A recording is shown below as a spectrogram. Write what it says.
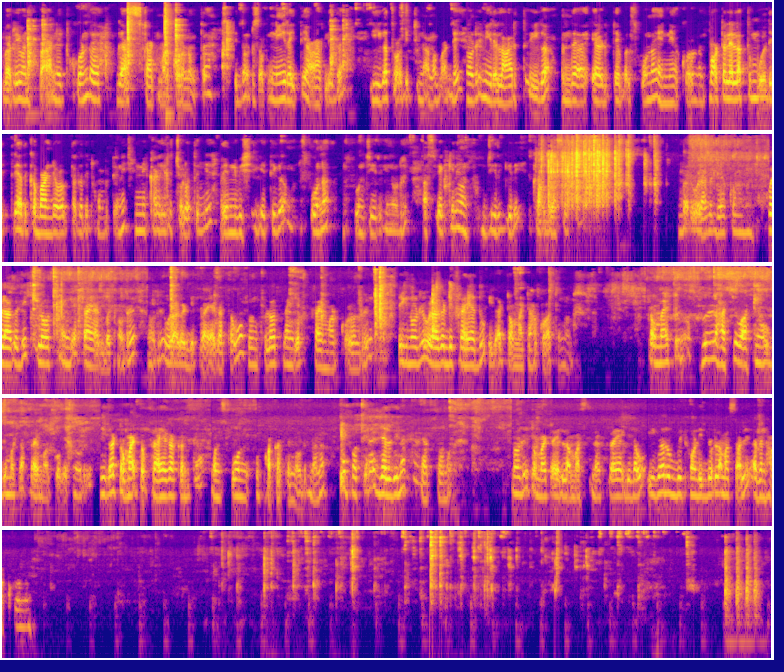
ಬರ್ರಿ ಒಂದು ಪ್ಯಾನ್ ಇಟ್ಕೊಂಡು ಗ್ಯಾಸ್ ಸ್ಟಾರ್ಟ್ ಮಾಡ್ಕೊಳ್ಳೋಣಂತ ಇದು ನೋಡ್ರಿ ಸ್ವಲ್ಪ ನೀರ್ ಐತಿ, ಆರ್ಲಿದ. ಈಗ ತೊಳೆದಿಟ್ಟು ನಾನು ಬಾಂಡೆ. ನೋಡ್ರಿ ನೀರೆಲ್ಲ ಆರ್ತು. ಈಗ ಒಂದ್ ಎರಡು ಟೇಬಲ್ ಸ್ಪೂನ್ ಎಣ್ಣೆ ಹಾಕೋಣ. ಬಾಟಲ್ ಎಲ್ಲ ತುಂಬ ಉಳ್ದಿತ್ರಿ ಅದಕ್ಕೆ ಬಾಂಡೆ ಒಳಗೆ ತೆಗೆದಿಟ್ಕೊಂಡ್ಬಿಟ್ಟೇನಿ. ಎಣ್ಣೆ ಕಾಯಿಲ್ರಿ ಚಲೋ ತಂಗಿ ಎಣ್ಣೆ ಬಿಸಿ ಆಗೈತಿ ಈಗ ಒಂದ್ ಸ್ಪೂನ್ ಸ್ಪೂನ್ ಜೀರಿಗೆ ನೋಡ್ರಿ. ಹಸಿ ಅಕ್ಕಿನಿ ಒಂದ್ ಸ್ಪೂನ್ ಜೀರಿಗೆ ರೀ ಕರ್ಬೇವು ಬರೀ ಉಳ್ಳಾಗಡ್ಡಿ ಹಾಕೊಂಡು ಉಳ್ಳಾಗಡ್ಡಿ ಚಲೋ ಹೊತ್ನಂಗೆ ಫ್ರೈ ಆಗ್ಬೇಕು ನೋಡ್ರಿ. ನೋಡ್ರಿ ಉಳ್ಳಾಗಡ್ಡಿ ಫ್ರೈ ಆಗತ್ತವು. ಒಂದು ಚಲೋ ಹೊತ್ನಂಗೆ ಫ್ರೈ ಮಾಡ್ಕೊಳ್ಳೋಣ್ರಿ ಈಗ ನೋಡ್ರಿ ಉಳ್ಳಾಗಡ್ಡಿ ಫ್ರೈ ಅದು ಈಗ ಟೊಮ್ಯಾಟೊ ಹಾಕೋತೀನಿ ನೋಡ್ರಿ. ಟೊಮ್ಯಾಟೊ ಫುಲ್ ಹಸಿ ವಾಸನೆ ಹೋಗಿ ಮಟ್ಟ ಫ್ರೈ ಮಾಡ್ಕೋಬೇಕು ನೋಡ್ರಿ. ಈಗ ಟೊಮ್ಯಾಟೊ ಫ್ರೈ ಆಗಕ್ಕಂತ ಒಂದು ಸ್ಪೂನ್ ಉಪ್ಪು ಹಾಕತ್ತೇನೆ ನೋಡ್ರಿ ನಾನು. ಉಪ್ಪು ಹಾಕಿದ್ರೆ ಜಲ್ದಿನ ಫ್ರೈ ನೋಡ್ರಿ. ನೋಡಿ ಟೊಮ್ಯಾಟೊ ಎಲ್ಲ ಮಸ್ತ್ನಾಗ ಫ್ರೈ ಆಗಿದಾವು. ಈಗ ರುಬ್ಬಿಟ್ಕೊಂಡಿದ್ದಿರಲ್ಲ ಮಸಾಲೆ, ಅದನ್ನ ಹಾಕೊಳ್ಳೋಣ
